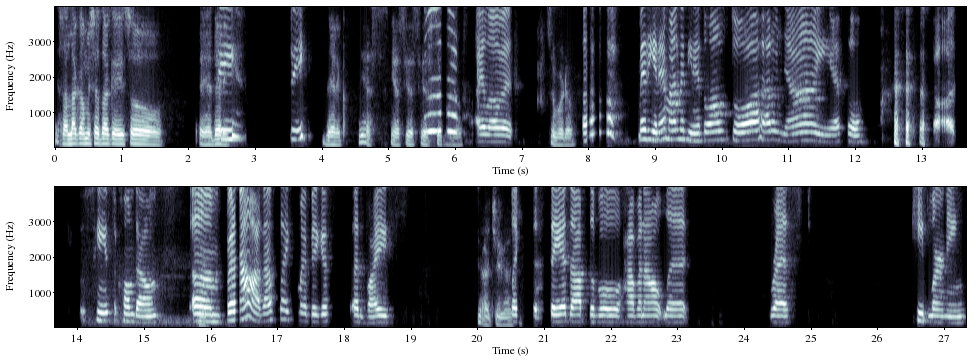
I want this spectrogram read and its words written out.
Esa es la camiseta que hizo eh, Derek. Sí, sí. Derek, yes, yes, yes, yes. I love it. Super dope. Ah, me tiene mal, me tiene toda, toda aruñada y eso. God. He needs to calm down. Um, but now that's like my biggest advice. Gotcha, gotcha. Like stay adaptable, have an outlet, rest, keep learning.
